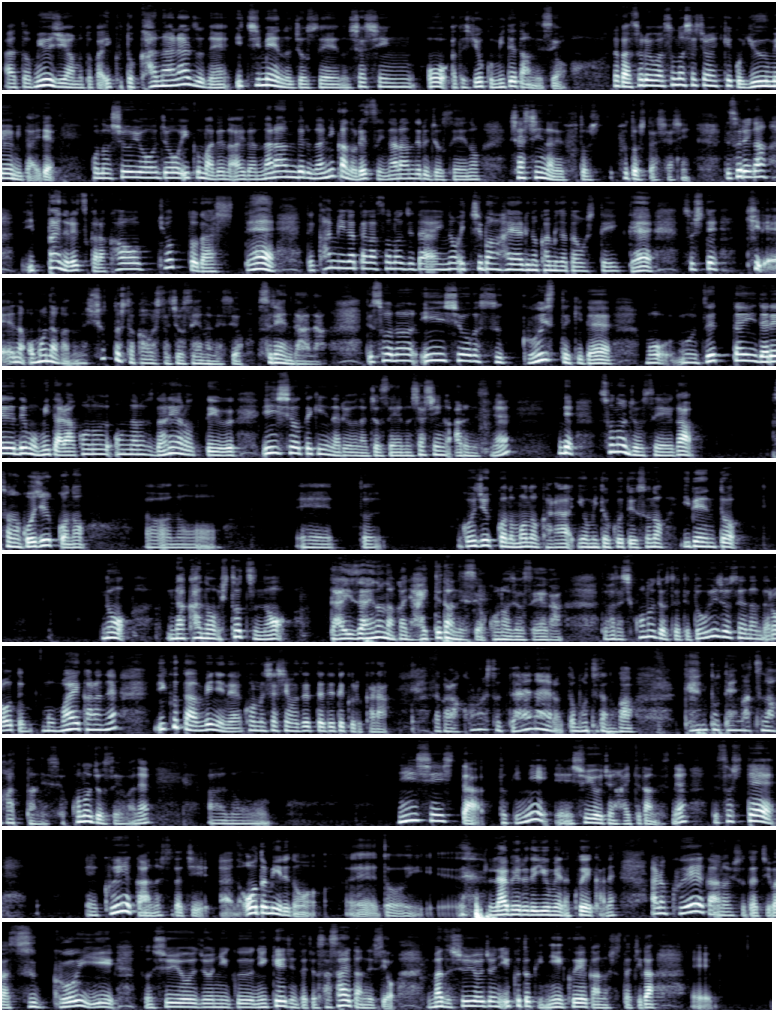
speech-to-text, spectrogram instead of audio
あとミュージアムとか行くと必ずね、1名の女性の写真を私よく見てたんですよ。だからそれは、その写真は結構有名みたいで、この収容所行くまでの間、並んでる、何かの列に並んでる女性の写真なんです、ふとし、ふとした写真。で、それが、いっぱいの列から顔をキョッと出して、で、髪型がその時代の一番流行りの髪型をしていて、そして、綺麗な面長のね、シュッとした顔した女性なんですよ。スレンダーな。で、その印象がすっごい素敵で、もう、もう絶対誰でも見たら、この女の人誰やろっていう印象的になるような女性の写真があるんですね。で、その女性が、その50個の、あの、えー、っと、50個のものから読み解くというそのイベントの中の一つの題材の中に入ってたんですよ、この女性が。で、私、この女性ってどういう女性なんだろうって、もう前からね、行くたんびにね、この写真は絶対出てくるから。だから、この人って誰なんやろって思ってたのが、点と点が繋がったんですよ。この女性はね、あの、妊娠した時に、え、収容所に入ってたんですね。でそして、えー、クエーカーの人たち、あのオートミールの、えっ、ー、と、ラベルで有名なクエーカーね。あのクエーカーの人たちはすっごい、その収容所に行く日系人たちを支えたんですよ。まず収容所に行く時にクエーカーの人たちが、えー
